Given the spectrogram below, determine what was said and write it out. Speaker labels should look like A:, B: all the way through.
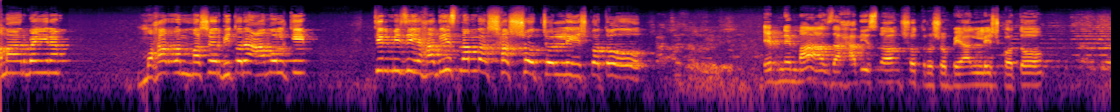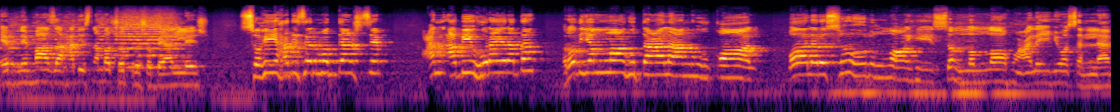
A: আমার ভাইরা মহারম মাসের ভিতরে আমল কি তিরমিজি হাদিস নাম্বার সাতশো চল্লিশ কত এমনি মাজা হাদিস নং সতেরোশো বিয়াল্লিশ কত এমনি মাজা হাদিস নাম্বার সতেরোশো বিয়াল্লিশ সহি হাদিসের মধ্যে আসছে عن أبي هريرة رضي الله تعالى عنه قال قال رسول الله صلى الله عليه وسلم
